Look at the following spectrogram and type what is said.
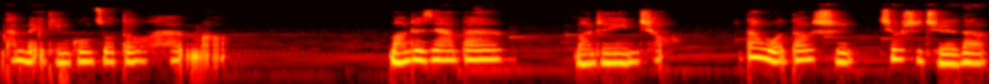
他每天工作都很忙，忙着加班，忙着应酬，但我当时就是觉得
